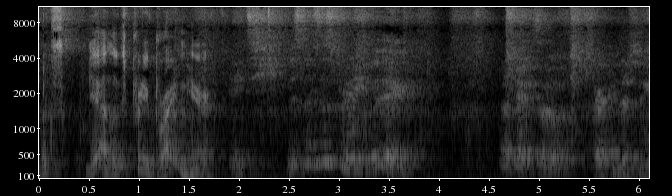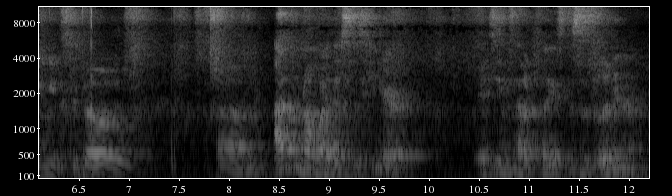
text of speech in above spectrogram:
looks. Yeah, it looks pretty bright in here. It's this place is pretty big. Okay, so air conditioning needs to go. Um, I don't know why this is here. It seems out of place. This is the living room.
